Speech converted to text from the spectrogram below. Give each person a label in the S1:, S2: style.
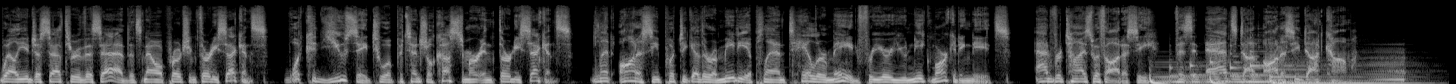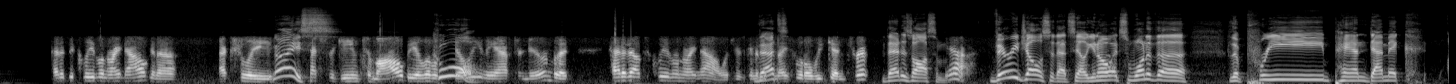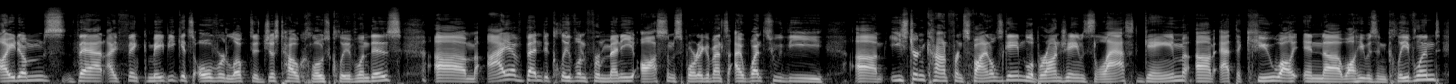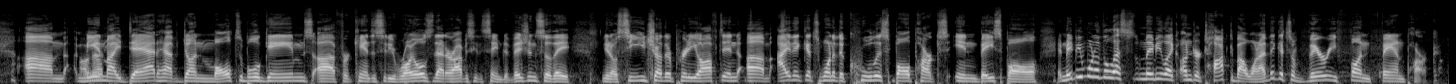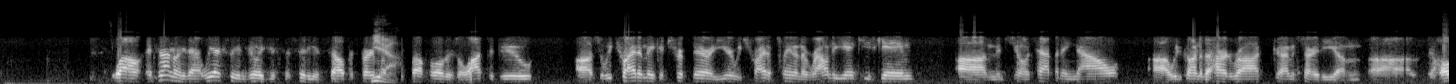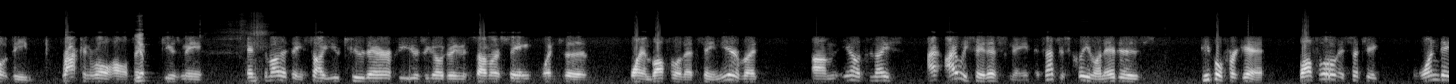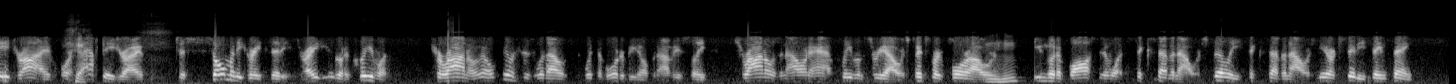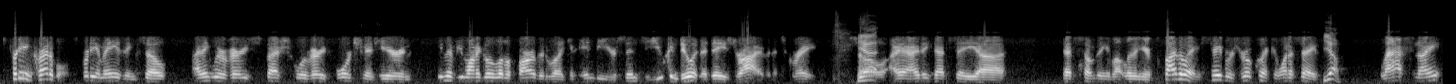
S1: Well, you just sat through this ad that's now approaching 30 seconds. What could you say to a potential customer in 30 seconds? Let Audacy put together a media plan tailor made for your unique marketing needs. Advertise with Audacy. Visit ads.audacy.com.
S2: Headed to Cleveland right now. Going to actually
S3: Nice.
S2: catch the game tomorrow. Be a little
S3: Cool.
S2: chilly in the afternoon, but headed out to Cleveland right now, which is going to be a nice little weekend trip.
S3: That is awesome.
S2: Yeah.
S3: Very jealous of that Sal. You know, it's one of the the pre-pandemic items that I think maybe gets overlooked at just how close Cleveland is. Um, I have been to Cleveland for many awesome sporting events. I went to the um, Eastern Conference Finals game, LeBron James' last game um, at the Q while in uh, while he was in Cleveland. Um, me and my dad have done multiple games uh, for Kansas City Royals that are obviously the same division, so they you know see each other pretty often. Um, I think it's one of the coolest ballparks in baseball, and maybe one of the less maybe like under talked about one. I think it's a very fun fan park.
S2: Well, it's not only that. We actually enjoy just the city itself. It's very
S3: Yeah.
S2: much Buffalo. There's a lot to do. Uh, so we try to make a trip there a year. We try to plan it around a Yankees game. Um, it's, you know, it's happening now. Uh, we've gone to the Hard Rock. I'm sorry, the um, uh, the, whole, the Rock and Roll Hall of Fame.
S3: Yep.
S2: Excuse me, and some other things. Saw U2 there a few years ago during the summer. Same went to one in Buffalo that same year. But um, you know, it's nice. I, I always say this, Nate. It's not just Cleveland. It is. People forget Buffalo is such a one day drive or
S3: Yeah.
S2: half day drive to so many great cities. Right? You can go to Cleveland, Toronto. You know, this is without with the border being open, obviously. Toronto's an hour and a half. Cleveland's three hours. Pittsburgh four hours.
S3: Mhm.
S2: You can go to Boston in what six, seven hours. Philly six, seven hours. New York City, same thing. It's pretty incredible. It's pretty amazing. So I think we're very special. We're very fortunate here, and even if you want to go a little farther to like an Indy or Cincy, you can do it in a day's drive, and it's great. So
S3: Yeah.
S2: I, I think that's a uh, that's something about living here. By the way, Sabres, real quick, I want to say
S3: Yeah.
S2: last night,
